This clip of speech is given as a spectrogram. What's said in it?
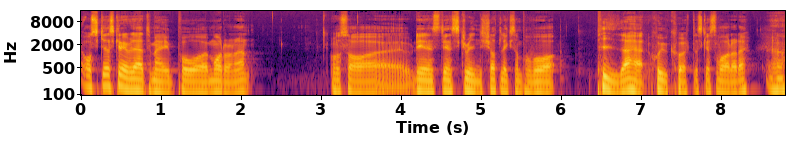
Oskar skrev det här till mig på morgonen och sa, det är en, det är en screenshot liksom på vad Pia här, sjuksköterska, svarade. Ja.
